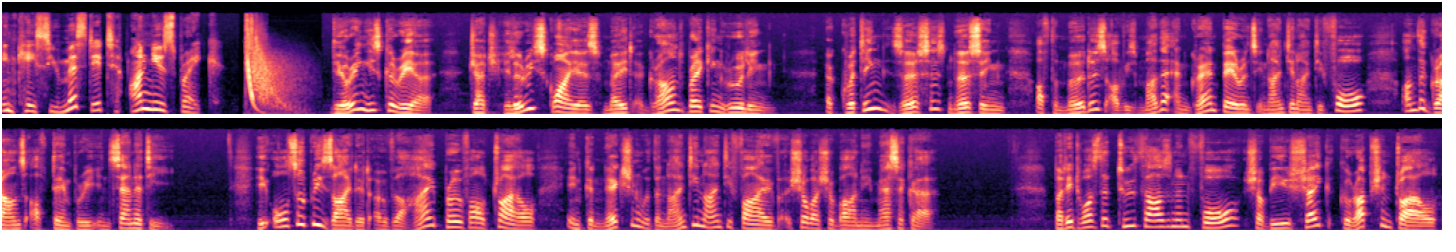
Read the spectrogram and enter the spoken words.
in case you missed it on Newsbreak. During his career, Judge Hilary Squires made a groundbreaking ruling acquitting Xerxes Nursingh of the murders of his mother and grandparents in 1994 on the grounds of temporary insanity. He also presided over the high profile trial in connection with the 1995 Shobashobane massacre. But it was the 2004 Schabir Shaik corruption trial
